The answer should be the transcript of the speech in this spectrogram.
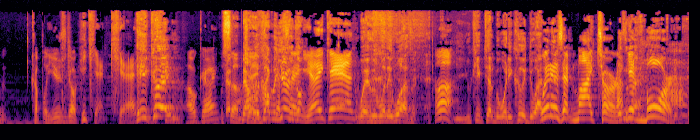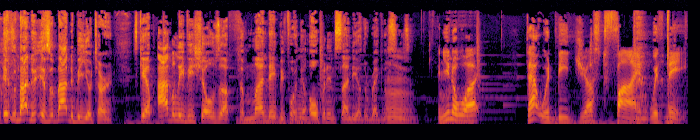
a couple of years ago, he can't catch. He couldn't. Okay. What's up, That was Jay? a couple I of kept years saying, ago. yeah, he can. Well, he- well, he wasn't. Huh. You, you keep telling me what he could do. I- When is it my turn? I'm It's getting bored. It's about to, it's about to be your turn. Skip, I believe he shows up the Monday before Mm. the opening Sunday of the regular season. And you know what? That would be just fine with me.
